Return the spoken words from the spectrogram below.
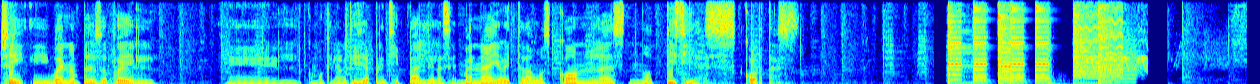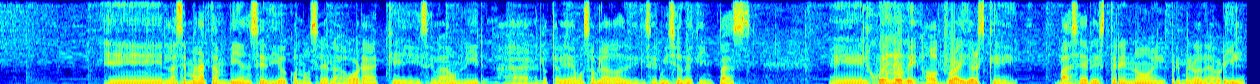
Sí, y bueno, pues eso fue el, el- como que la noticia principal de la semana y ahorita vamos con las noticias cortas. En la semana también se dio a conocer ahora que se va a unir a lo que habíamos hablado del servicio de Game Pass, el juego de Outriders que va a ser estreno el primero de abril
